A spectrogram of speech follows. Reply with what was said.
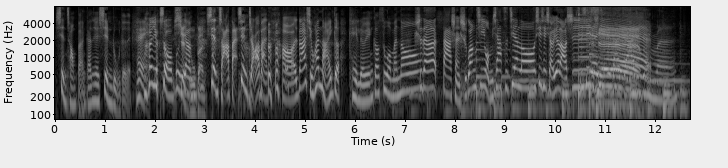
现场版感觉现卤的嘞，有什么不一样？现炸版、现炸版。好，大家喜欢哪一个？可以留言告诉我们哦。是的，大婶时光机，我们下次见喽！谢谢小月老师，谢谢大家，你们。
